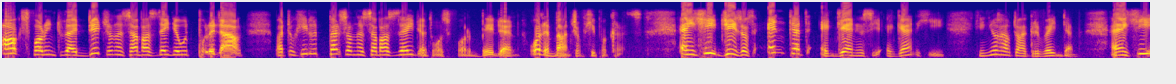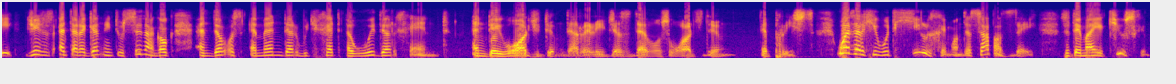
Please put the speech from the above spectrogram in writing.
ox fall into the ditch on the Sabbath day, they would pull it out. But to heal a person on the Sabbath day, that was forbidden. What a bunch of hypocrites. And he, Jesus, entered again. You see, again, he, he knew how to aggravate them. And he, Jesus, entered again into synagogue, and there was a man there which had a withered hand and they watched him, the religious devils watched him, the priests, whether he would heal him on the Sabbath day, that they might accuse him.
